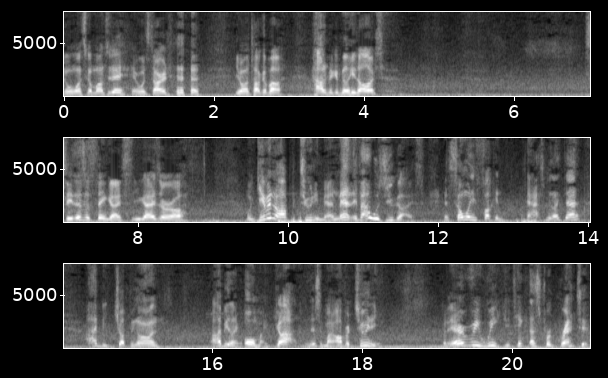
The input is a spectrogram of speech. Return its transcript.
No one wants to come on today. Everyone's tired. you want to talk about how to make a million dollars? See, this is the thing, guys. You guys are, uh, when given an opportunity, man, man, if I was you guys and somebody fucking asked me like that, I'd be jumping on. I'd be like, oh my God, this is my opportunity. But every week, you take us for granted.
